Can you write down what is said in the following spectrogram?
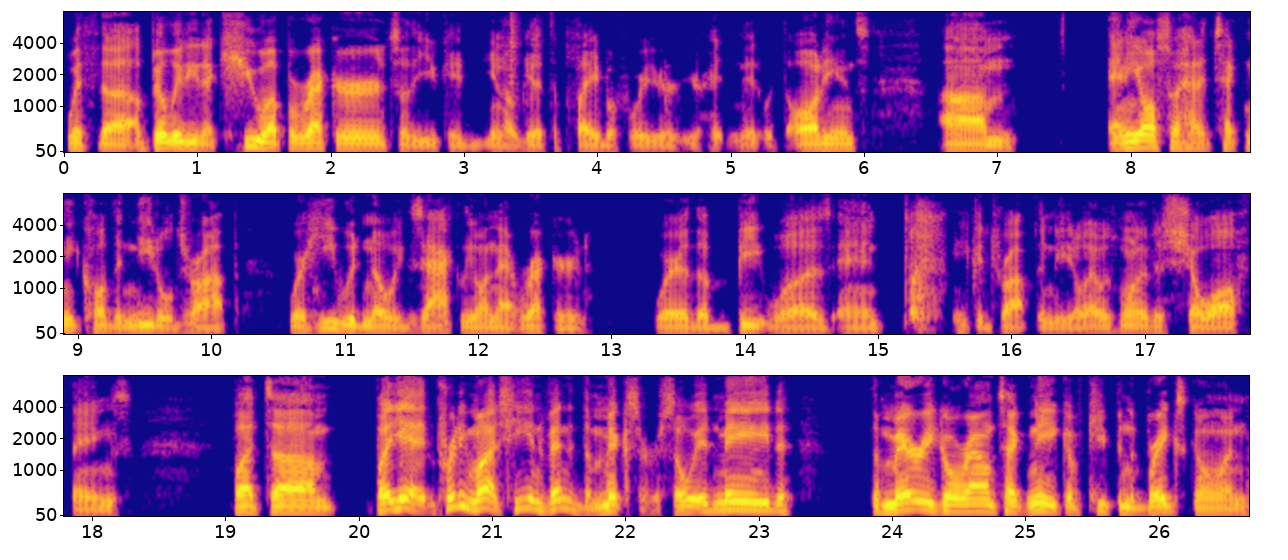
with the ability to queue up a record so that you could you know get it to play before you're you're hitting it with the audience. Um and he also had a technique called the needle drop where he would know exactly on that record where the beat was and he could drop the needle. That was one of his show off things. But um but yeah, pretty much he invented the mixer. So it made the merry-go-round technique of keeping the breaks going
